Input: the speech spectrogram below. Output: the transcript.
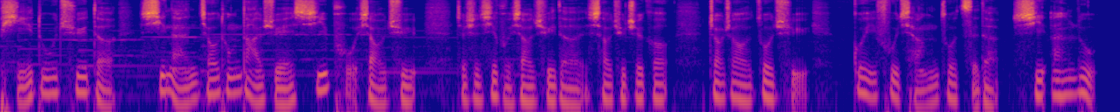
郫都区的西南交通大学西浦校区，这是西浦校区的校区之歌，赵照作曲，桂富强作词的《西安路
